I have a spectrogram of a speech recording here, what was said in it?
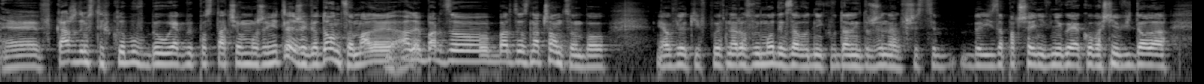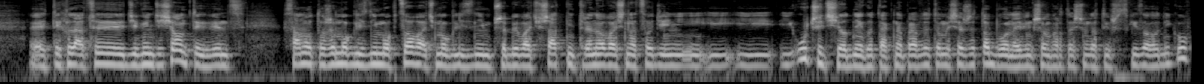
e, w każdym z tych klubów był jakby postacią może nie tyle, że wiodącą, ale, ale bardzo, bardzo znaczącą, bo miał wielki wpływ na rozwój młodych zawodników w danych drużynach. Wszyscy byli zapatrzeni w niego jako właśnie widola e, tych lat y, 90., więc samo to, że mogli z nim obcować, mogli z nim przebywać w szatni, trenować na co dzień i, i, i, i uczyć się od niego tak naprawdę, to myślę, że to było największą wartością dla tych wszystkich zawodników.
